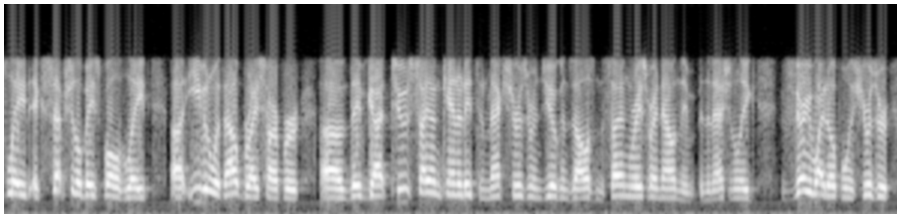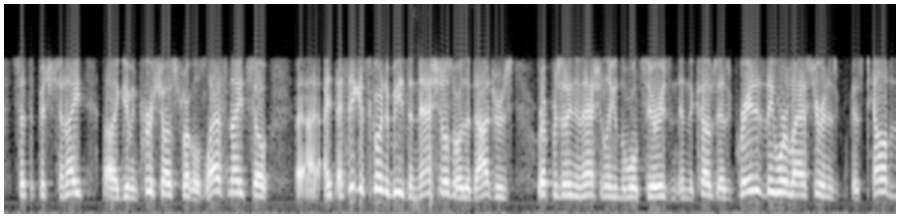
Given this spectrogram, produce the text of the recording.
played exceptional baseball of late, uh, even without Bryce Harper. Uh, they've got two Cy Young candidates in Max Scherzer and Gio Gonzalez in the Cy Young race right now in the in the National League. Very wide open with Scherzer set to pitch tonight, uh, given Kershaw struggles last night. So I, I think it's going to be the Nationals or the Dodgers representing the National League in the World Series, and, and the Cubs, as great as they were last year and as, as talented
